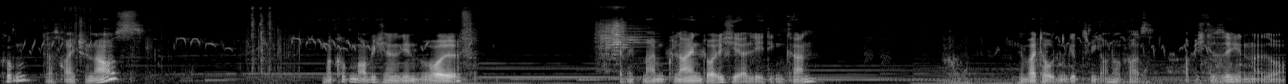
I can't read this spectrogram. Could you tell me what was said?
Gucken, das reicht schon aus. Mal gucken, ob ich den Wolf mit meinem kleinen Dolch hier erledigen kann. Denn weiter unten gibt es mich auch noch was. Habe ich gesehen, also.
